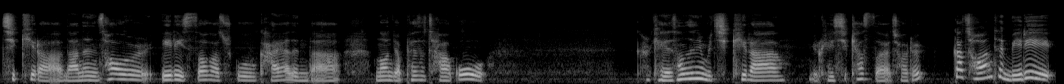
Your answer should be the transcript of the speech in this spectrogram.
지키라. 나는 서울 일이 있어가지고 가야 된다. 넌 옆에서 자고 그렇게 선생님을 지키라. 이렇게 시켰어요, 저를. 그러니까 저한테 미리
